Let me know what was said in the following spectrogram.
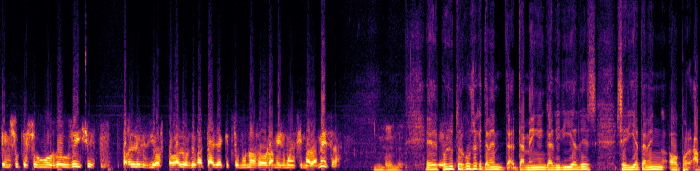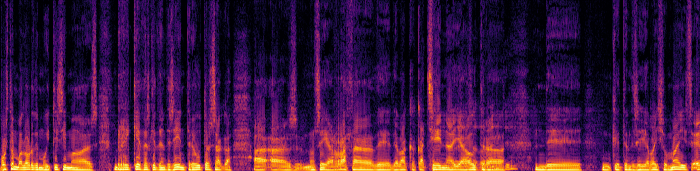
penso que son os dous eixes principales e os cabalos de batalla que temos nós ahora mesmo encima da mesa. Uh eh, -huh. E despois outra cousa que tamén tamén engadiríades sería tamén a posta en valor de moitísimas riquezas que tendes aí, entre outras a, a, as, non sei, a raza de, de vaca cachena e a outra de que tendes aí abaixo máis. Eh, eh,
